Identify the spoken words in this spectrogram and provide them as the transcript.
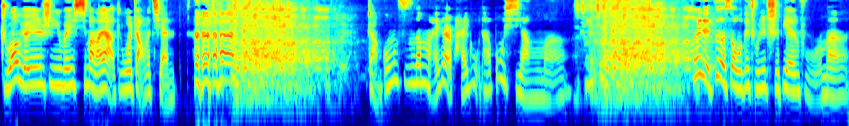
主要原因是因为喜马拉雅给我涨了钱。涨工资了，买点排骨它不香吗？非得嘚瑟的出去吃蝙蝠吗？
